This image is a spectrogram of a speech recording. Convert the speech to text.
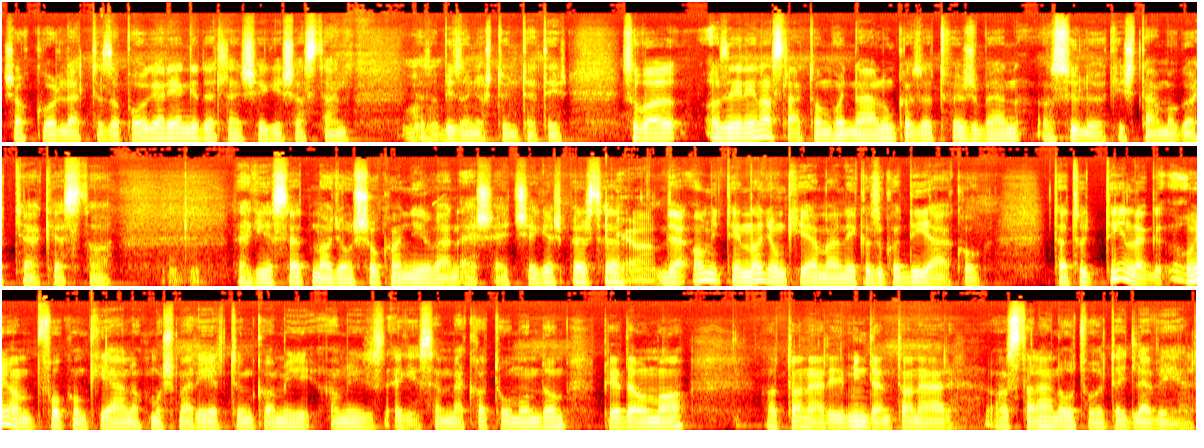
és akkor lett ez a polgári engedetlenség, és aztán uh-huh. ez a bizonyos tüntetés. Szóval azért én azt látom, hogy nálunk az ötvösben a szülők is támogatják ezt a uh-huh egészet, nagyon sokan nyilván ez egységes persze, ja. de amit én nagyon kiemelnék, azok a diákok, tehát, hogy tényleg olyan fokon kiállnak most már értünk, ami, ami egészen megható, mondom. Például ma a tanári, minden tanár asztalán ott volt egy levél,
